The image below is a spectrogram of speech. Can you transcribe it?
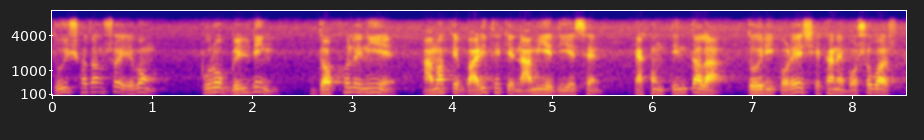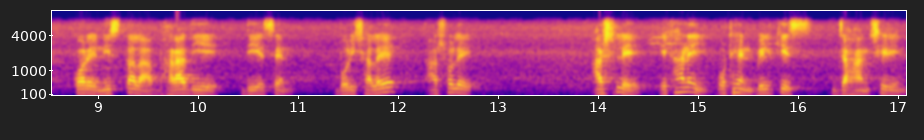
দুই শতাংশ এবং পুরো বিল্ডিং দখলে নিয়ে আমাকে বাড়ি থেকে নামিয়ে দিয়েছেন। এখন তিনতলা তৈরি করে সেখানে বসবাস করে নিচতলা ভাড়া দিয়ে দিয়েছেন। বরিশালে আসলে আসলে এখানেই ওঠেন বিলকিস জাহান শিরিন।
